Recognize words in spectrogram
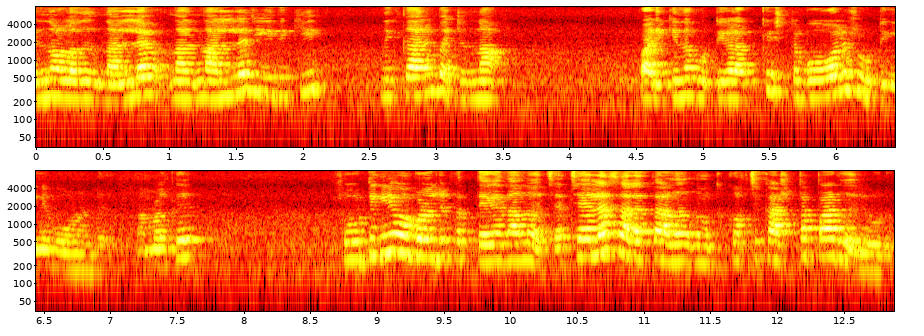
എന്നുള്ളത് നല്ല നല്ല രീതിക്ക് നിൽക്കാനും പറ്റുന്ന പഠിക്കുന്ന കുട്ടികളൊക്കെ ഇഷ്ടംപോലെ ഷൂട്ടിങ്ങിന് പോകുന്നുണ്ട്. നമ്മൾക്ക് ഷൂട്ടിങ്ങിന് പോകുമ്പോഴൊരു പ്രത്യേകത എന്ന് വെച്ചാൽ ചില സ്ഥലത്താണ് നമുക്ക് കുറച്ച് കഷ്ടപ്പാട് വരുള്ളൂ.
